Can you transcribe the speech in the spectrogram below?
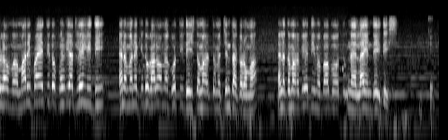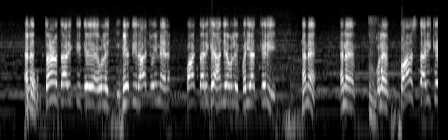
ઓલા મારી પાસેથી તો ફરિયાદ લઈ લીધી. એને મને કીધું કે હાલો અમે ગોતી દઈશ. તમારે તમે ચિંતા કરો માં. એટલે તમારા બે દી બાબો તમને લાઈન દઈ દઈશ. અને ત્રણ તારીખથી તે ઓલે બેથી રાહ જોઈને પાંચ તારીખે સાંજે ઓલી ફરિયાદ કરી. અને હમ. ઓલે પાંચ તારીખે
